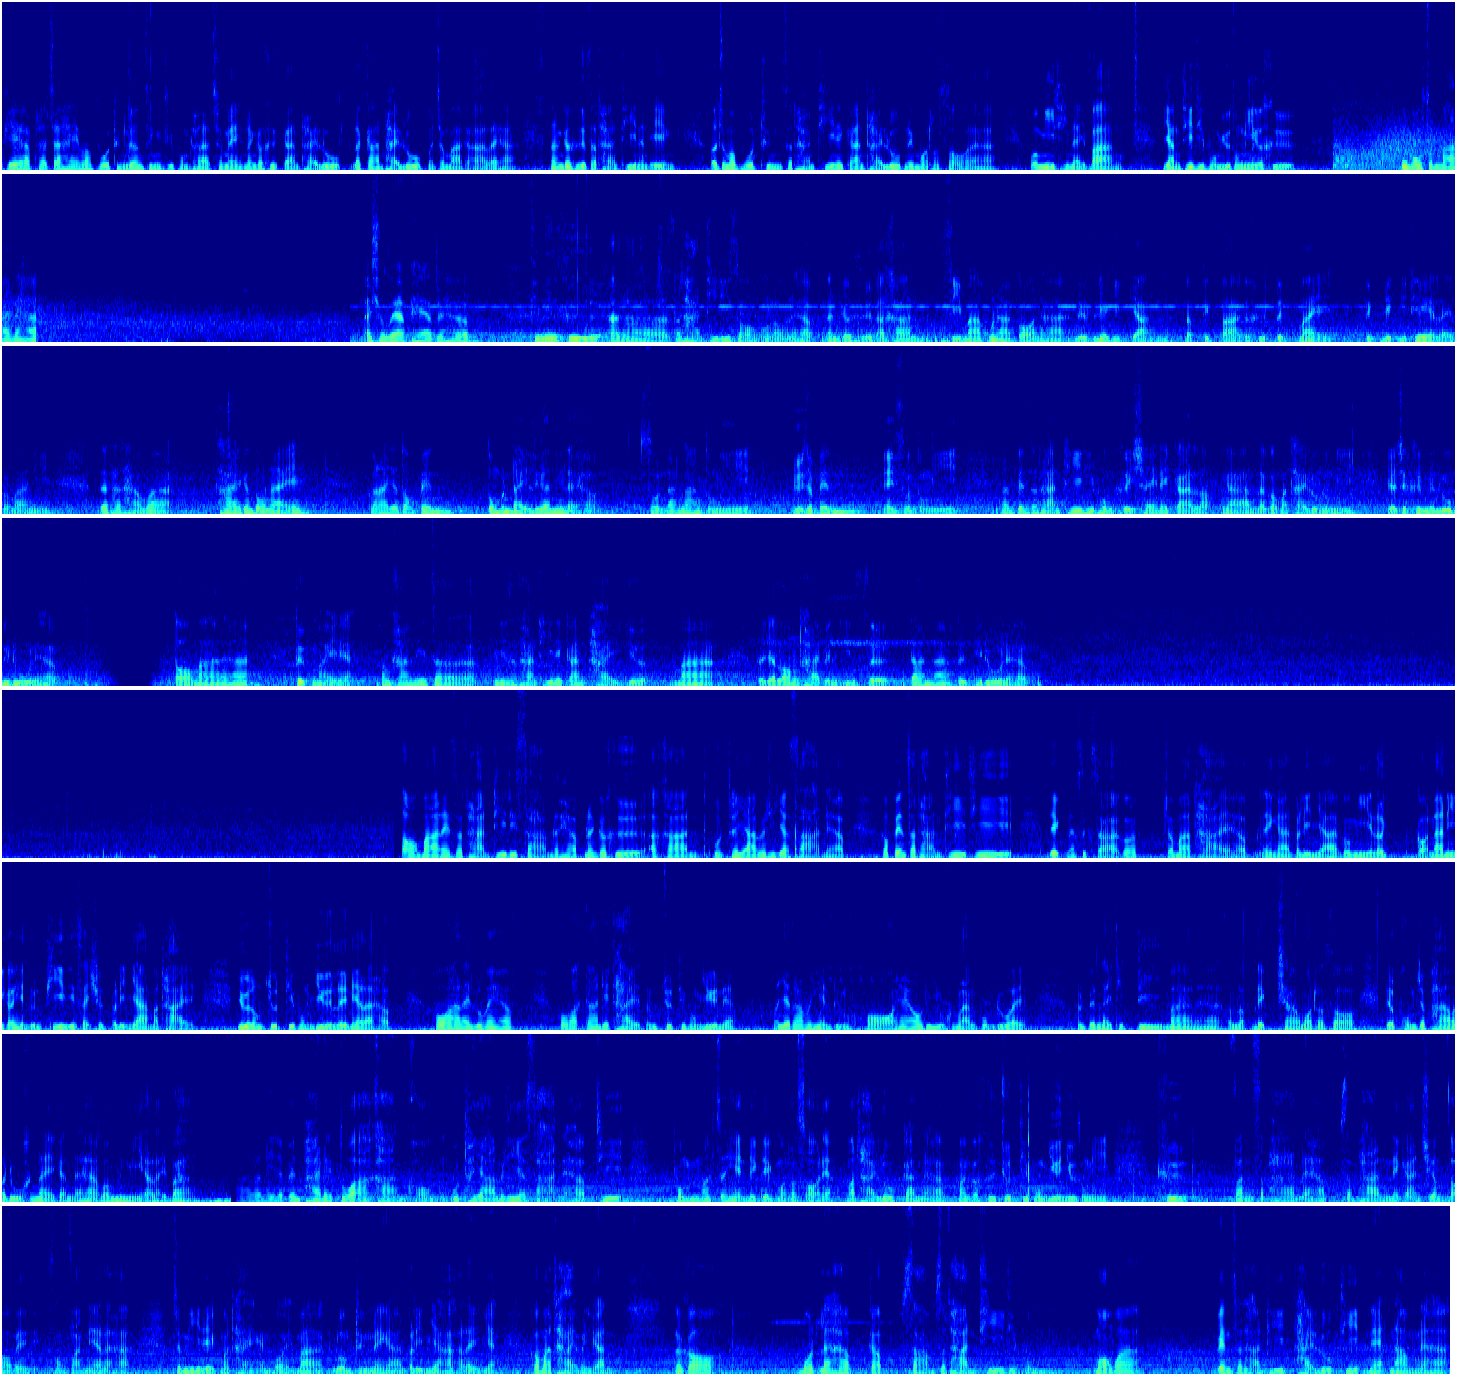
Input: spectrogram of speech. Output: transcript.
อเคครับ ถ้าจะให้มาพูดถึงเรื่องสิ่งที่ผมถนัดใช่ไหมนั่นก็คือการถ่ายรูป และการถ่ายรูปมันจะมากับอะไรฮะ นั่นก็คือสถานที่นั่นเอง เราจะมาพูดถึงสถานที่ในการถ่ายรูปในมทสนะฮะ ว่ามีที่ไหนบ้าง อย่างที่ที่ผมอยู่ตรงนี้ก็คือ อุโมงค์ต้นไม้นะฮะไอชแวบแพบนะครับ ที่นี่คืออาคารสถานที่ที่ 2 ของเรานะครับ นั่นก็คืออาคารศรีมาคุณากรนะฮะ หรือเรียกอีกอย่างแบบติดปากก็คือตึกใหม่ ตึกเด็กนิเทศอะไรประมาณนี้ แต่ถ้าถามว่าถ่ายกันตรงไหน ก็น่าจะต้องเป็นตรงบันไดเลื่อนนี่แหละครับโซนด้านล่างตรงนี้ หรือจะเป็นในส่วนตรงนี้ นั่นเป็นสถานที่ที่ผมเคยใช้ในการรับงานแล้วก็มาถ่ายรูปตรงนี้ เดี๋ยวจะขึ้นเป็นรูปให้ดูนะครับ ต่อมานะฮะตึกใหม่เนี่ยค่อนข้างที่จะมีสถานที่ในการถ่ายเยอะมาก เดี๋ยวจะลองถ่ายเป็นอินเสิร์ตด้านหน้าตึกให้ดูนะครับ ต่อมาในสถานที่ที่ 3 นะครับ นั่นก็คืออาคารอุทยานวิทยาศาสตร์นะครับ ก็เป็นสถานที่ที่เด็กนักศึกษาก็จะมาถ่ายครับ ในงานปริญญาก็มีแล้วก่อนหน้านี้ก็เห็นรุ่นพี่ที่ใส่ชุดปริญญามาถ่าย อยู่ตรงจุดที่ผมยืนเลยเนี่ยแหละครับ เพราะว่าอะไรรู้ไหมครับ เพราะว่าการที่ถ่ายตรงจุดที่ผมยืนเนี่ย มันจะทำให้เห็นถึงหอแห้วที่อยู่ข้างหลังผมด้วย มันเป็นอะไรที่ดีมากนะฮะสำหรับเด็กชาวมทสเดี๋ยวผมจะพามาดูข้างในกันนะฮะว่ามันมีอะไรบ้าง แล้วนี่จะเป็นภายในตัวอาคารของอุทยานวิทยาศาสตร์นะครับ ที่ผมมักจะเห็นเด็กๆมทสเนี่ยมาถ่ายรูปกันนะครับ มันก็คือจุดที่ผมยืนอยู่ตรงนี้ คือฝั่งสะพานนะครับ สะพานในการเชื่อมต่อไปสองฝั่งเนี่ยแหละฮะจะมีเด็กมาถ่ายกันบ่อยมาก รวมถึงในงานปริญญาอะไรอย่างเงี้ยก็มาถ่ายเหมือนกัน แล้วก็หมดแล้วครับกับ 3 สถานที่ที่ผมมองว่าเป็นสถานที่ถ่ายรูปที่แนะนำนะฮะ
